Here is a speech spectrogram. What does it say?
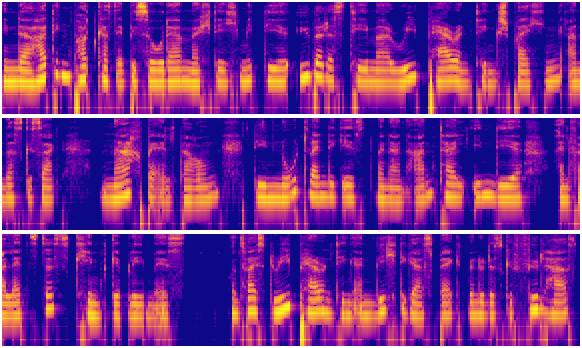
In der heutigen Podcast-Episode möchte ich mit dir über das Thema Reparenting sprechen, anders gesagt Nachbeälterung, die notwendig ist, wenn ein Anteil in dir ein verletztes Kind geblieben ist. Und zwar ist Reparenting ein wichtiger Aspekt, wenn du das Gefühl hast,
